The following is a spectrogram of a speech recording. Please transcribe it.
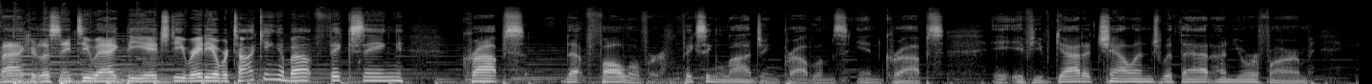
back. You're listening to Ag PhD Radio. We're talking about fixing crops that fall over, fixing lodging problems in crops. If you've got a challenge with that on your farm,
